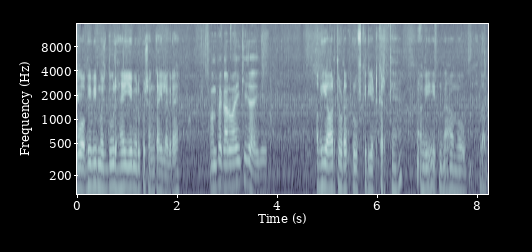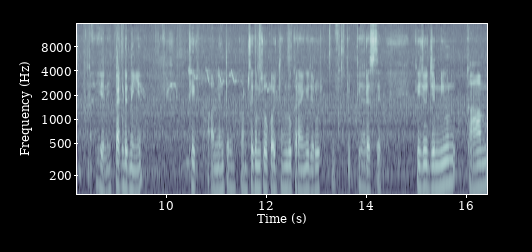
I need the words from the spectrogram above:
वो अभी भी मजदूर हैं ये मेरे को शंका ही लग रहा है। उन पर कार्रवाई की जाएगी? अभी और थोड़ा प्रूफ क्रिएट करते हैं। अभी इतना हम वो मतलब ये नहीं पैक्ड नहीं है। ठीक और नहीं तो कम से कम सो कॉज तो हम लोग कराएँगे ज़रूर पी से। कि जो जेन्यून काम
